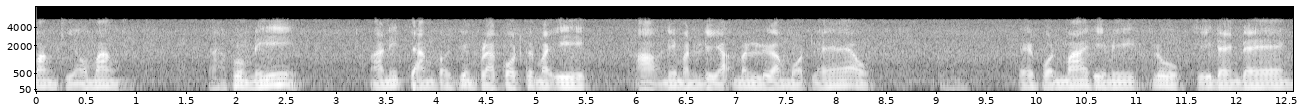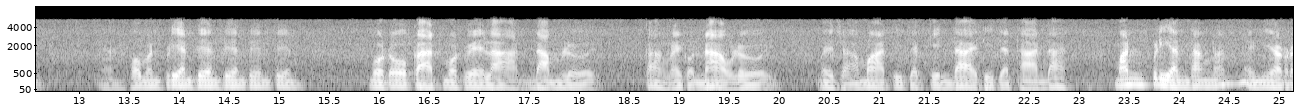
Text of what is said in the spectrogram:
มั่งเขียวมั่งพรุ่งนี้อานิจจังก็ยิ่งปรากฏขึ้นมาอีกอ้าวนี่มันเหลือมันเหลืองหมดแล้วแต่ผลไม้ที่มีลูกสีแดงแดงพอมันเปลี่ยนเปลี่ยนเปลี่ยนเปลี่ยนเปลี่ยนหมดโอกาสหมดเวลาดำเลย ก้างไหนก็เน่าเลย ไม่สามารถที่จะกินได้ที่จะทานได้ มันเปลี่ยนทางนั้นไม่มีอะไร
